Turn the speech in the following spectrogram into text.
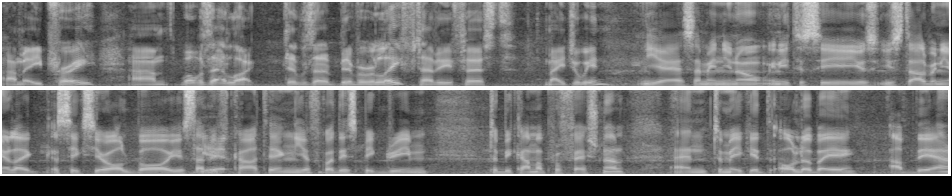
um, E Prix. Um, what was that like? Was that a bit of a relief to have your first major win? Yes, I mean, you know, you need to see. You, you start when you're like a six-year-old boy. You start with karting. You've got this big dream to become a professional and to make it all the way up there.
